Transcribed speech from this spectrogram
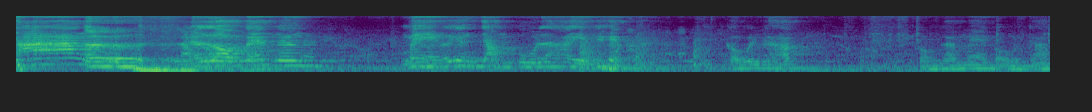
ช้าง เออ แล้วรอแป๊บนึง แม่ก็ยังจำกูได้ขอบคุณครับ ขอบคุณครับแม่ขอบคุณครับ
